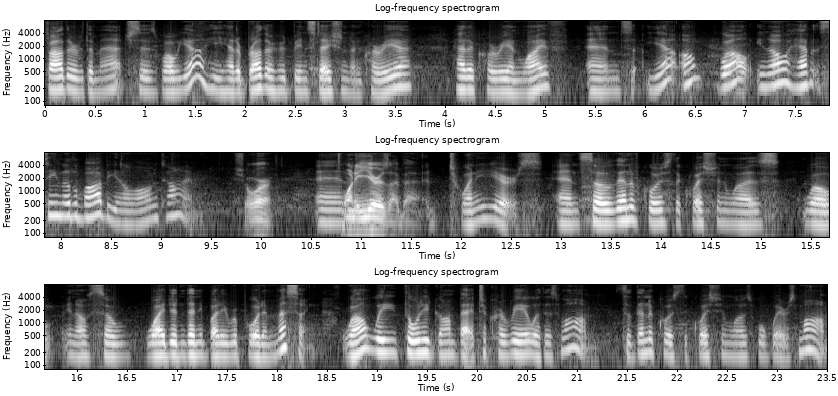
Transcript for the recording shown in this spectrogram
father of the match says, Well, yeah, he had a brother who'd been stationed in Korea, had a Korean wife, and yeah, oh, well, you know, haven't seen little Bobby in a long time. Sure. And 20 years, I bet. 20 years. And so then, of course, the question was, well, you know, so why didn't anybody report him missing? Well, we thought he'd gone back to Korea with his mom. So then, of course, the question was, well, where's mom?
